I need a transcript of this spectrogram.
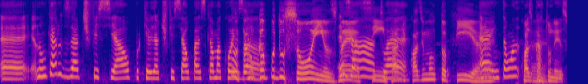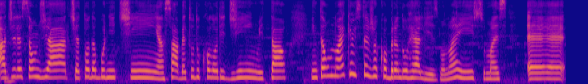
é, eu não quero dizer artificial, porque artificial parece que é uma coisa. Não, tá no campo dos sonhos, né? Exato, assim, tá é. quase uma utopia. É, né? então a, Quase É. cartunesco. a direção de arte é toda bonitinha, sabe? É tudo coloridinho e tal. Então não é que eu esteja cobrando o realismo, não é isso, mas é,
